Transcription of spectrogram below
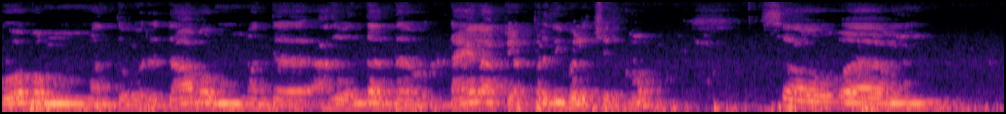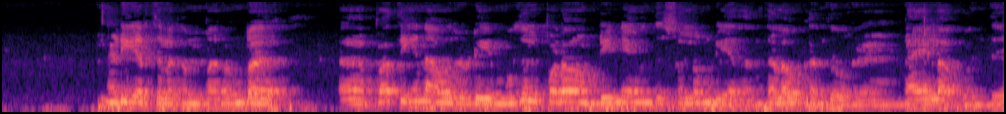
கோபம் அந்த ஒரு தாபம் அந்த அது வந்து அந்த ஒரு டயலாக்ல பிரதிபலிச்சிருக்கும். ஸோ நடிகர் திலகம் ரொம்ப பார்த்திங்கன்னா பார்த்தீங்கன்னா அவருடைய முதல் படம் அப்படின்னே வந்து சொல்ல முடியாது. அந்த அளவுக்கு அந்த ஒரு டயலாக் வந்து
